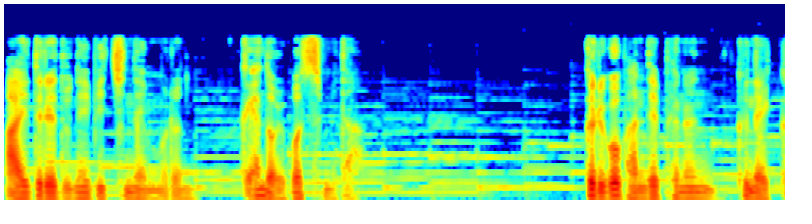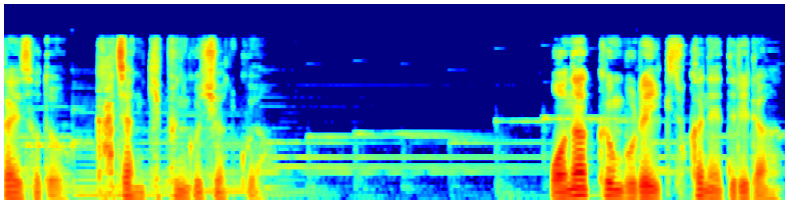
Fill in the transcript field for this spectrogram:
아이들의 눈에 비친 냇물은 꽤 넓었습니다. 그리고 반대편은 그 냇가에서도 가장 깊은 곳이었고요. 워낙 그 물에 익숙한 애들이라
